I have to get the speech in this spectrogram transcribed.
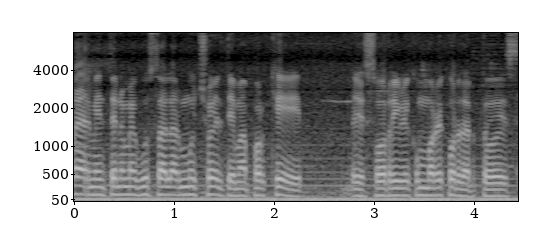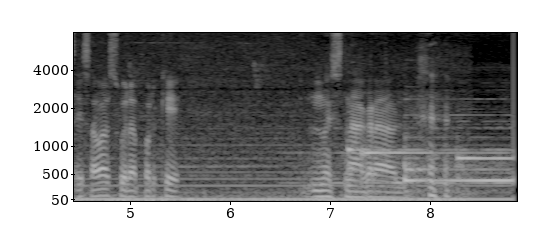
Realmente no me gusta hablar mucho del tema porque es horrible como recordar toda esa basura porque no es nada agradable.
